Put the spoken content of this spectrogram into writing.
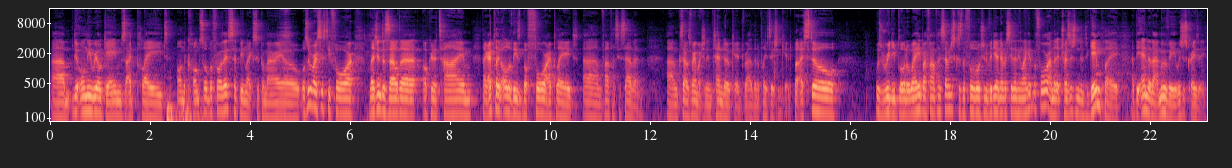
Um, the only real games I'd played on the console before this had been like Super Mario, well, Super Mario 64, Legend of Zelda, Ocarina of Time. Like I played all of these before I played um, Final Fantasy VII because I was very much a Nintendo kid rather than a PlayStation kid. But I still was really blown away by Final Fantasy VII just because the full motion video I'd never seen anything like it before, and then it transitioned into gameplay at the end of that movie. It was just crazy.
